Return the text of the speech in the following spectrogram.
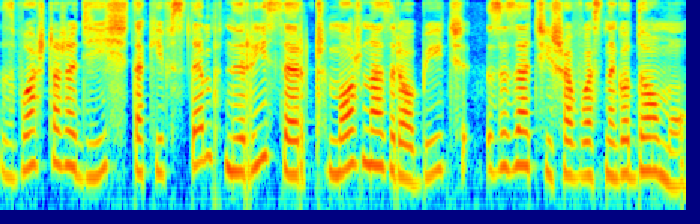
Zwłaszcza, że dziś taki wstępny research można zrobić z zacisza własnego domu.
